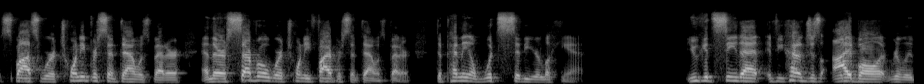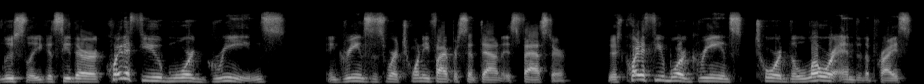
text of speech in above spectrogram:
spots where 20% down was better, and there are several where 25% down was better, depending on which city you're looking at. You could see that if you kind of just eyeball it really loosely, you can see there are quite a few more greens, and greens is where 25% down is faster. There's quite a few more greens toward the lower end of the price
